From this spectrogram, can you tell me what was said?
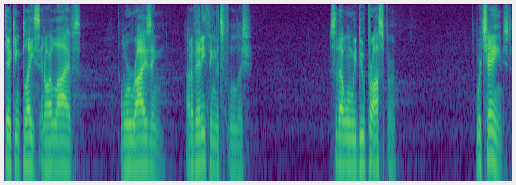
taking place in our lives. We're rising out of anything that's foolish so that when we do prosper, we're changed.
